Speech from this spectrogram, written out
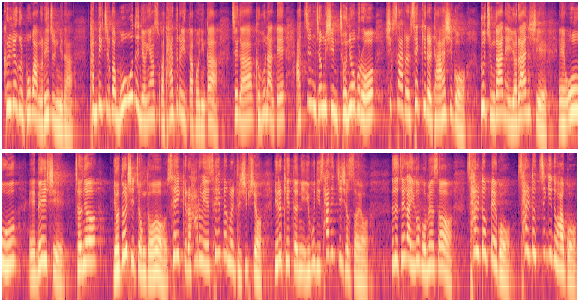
근력을 보강을 해줍니다. 단백질과 모든 영양소가 다 들어있다 보니까 제가 그분한테 아침, 점심, 저녁으로 식사를 세 끼를 다 하시고 그 중간에 11시, 예, 오후 예, 4시, 저녁 8시 정도 세끼를 하루에 세병을 드십시오. 이렇게 했더니 이분이 살이 찌셨어요. 그래서 제가 이거 보면서 살도 빼고 살도 찌기도 하고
